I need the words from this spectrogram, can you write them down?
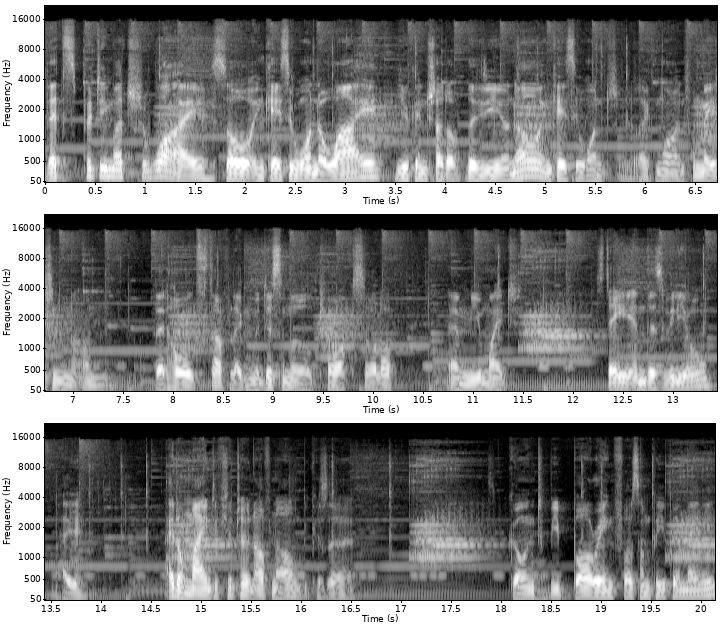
that's pretty much why. So in case you wonder why, you can shut off the video now. In case you want like more information on that whole stuff like medicinal talk sort of, um, you might stay in this video. I I don't mind if you turn off now, because uh, it's going to be boring for some people, maybe.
